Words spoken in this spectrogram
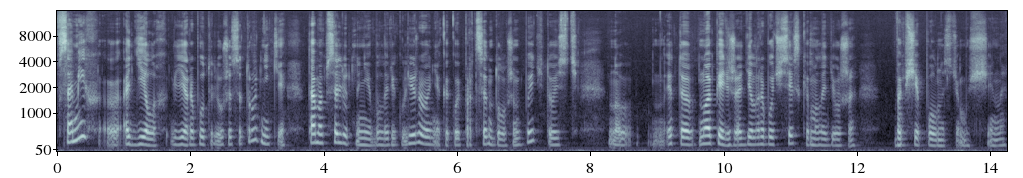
в самих э, отделах, где работали уже сотрудники, там абсолютно не было регулирования, какой процент должен быть. То есть, ну, это, ну, опять же, отдел рабочей сельской молодежи вообще полностью мужчины.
